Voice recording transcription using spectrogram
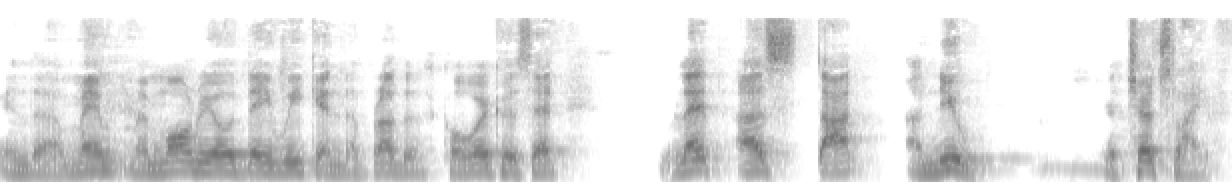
In the Mem- Memorial Day weekend, the brother co-worker said, let us start anew the church life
